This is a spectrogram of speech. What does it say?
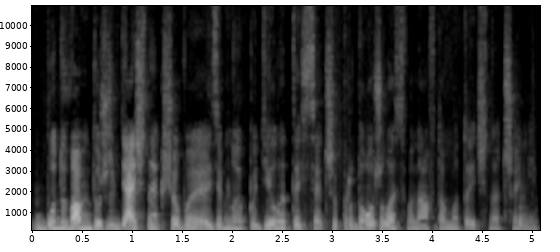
Буду вам дуже вдячна, якщо ви зі мною поділитеся, чи продовжилась вона автоматично, чи ні.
